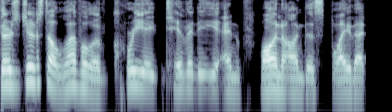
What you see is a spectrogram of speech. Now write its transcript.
there's just a level of creativity and fun on display that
